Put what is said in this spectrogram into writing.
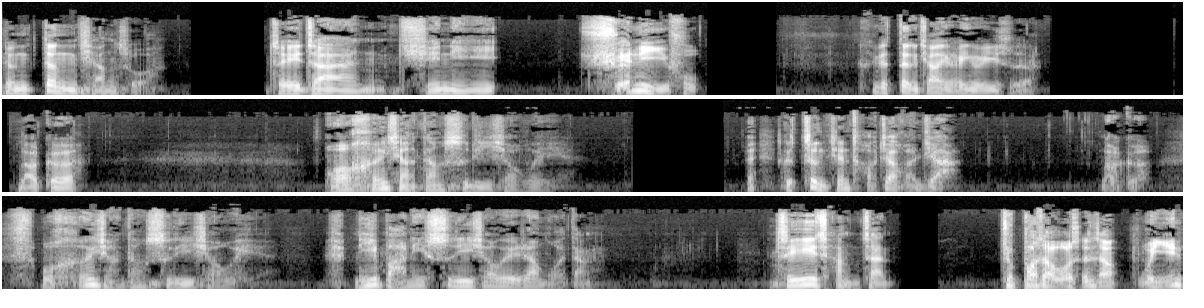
跟邓强说：“这一战，请你全力以赴。”这个邓强也很有意思，老哥，我很想当师弟校尉。哎，这个挣钱讨价还价，老哥，我很想当司隶校尉，你把你司隶校尉让我当，这一场战就报在我身上，我赢。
